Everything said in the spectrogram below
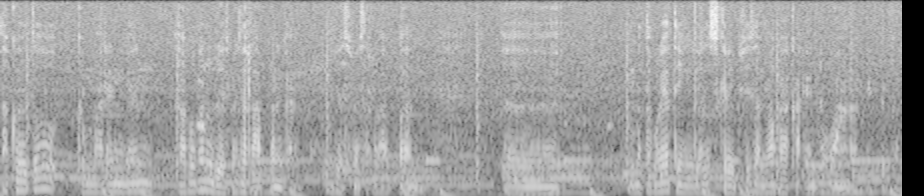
aku itu kemarin kan aku kan udah semester 8 kan udah semester 8 eh, mata kuliah tinggal skripsi sama KKN doang gitu kan.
